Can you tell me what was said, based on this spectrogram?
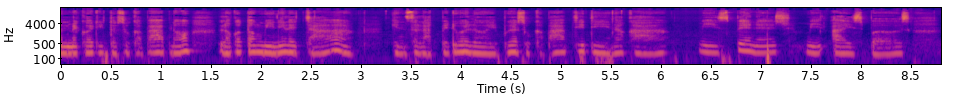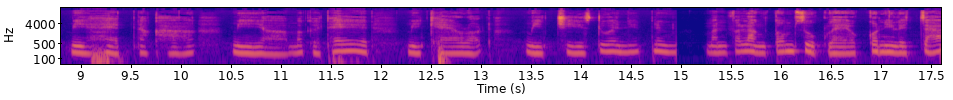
มันไม่ค่อยดีต่อสุขภาพเนาะเราก็ต้องมีนี่เลยจ้า กินสลัดไปด้วยเลยเพื่อสุขภาพที่ดีนะคะ มีสเปนชมีไอซ์เบิร์สมีเห็ดนะคะ มีมะเขือเทศ มีแครอท มีชีสด้วยนิดนึง มันฝรั่งต้มสุกแล้วก็นี่เลยจ้า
